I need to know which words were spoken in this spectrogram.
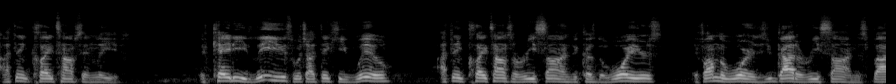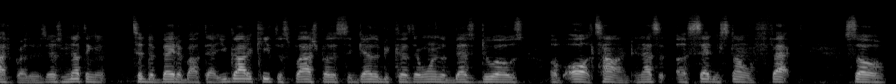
I think Klay Thompson leaves. If KD leaves, which I think he will, I think Klay Thompson resigns because the Warriors, if I'm the Warriors, you got to resign the Splash Brothers. There's nothing to debate about that. You got to keep the Splash Brothers together because they're one of the best duos of all time, and that's a set in stone fact. So,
